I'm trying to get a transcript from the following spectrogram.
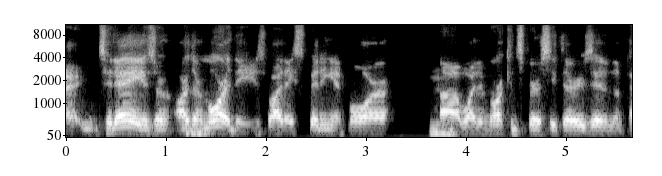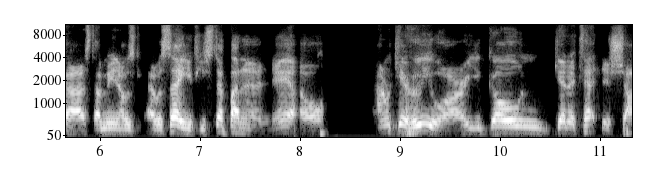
uh, today is there, are there more of these? Why are they spinning it more? Mm-hmm. Uh, why are more conspiracy theories in the past? I mean, I was I was saying if you step on a nail, I don't care who you are, you go and get a tetanus shot.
